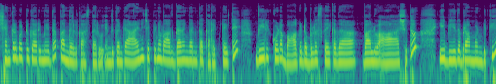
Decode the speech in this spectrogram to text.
శంకర భట్టు గారి మీద పందాలు కాస్తారు. ఎందుకంటే ఆయన చెప్పిన వాగ్దానం కనుక కరెక్ట్ అయితే వీరికి కూడా బాగా డబ్బులు వస్తాయి కదా. వాళ్ళు ఆ ఆశతో ఈ బీద బ్రాహ్మణుడికి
